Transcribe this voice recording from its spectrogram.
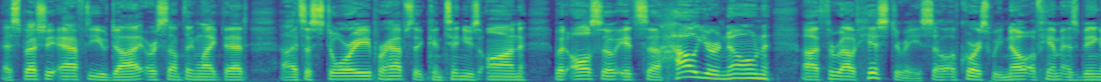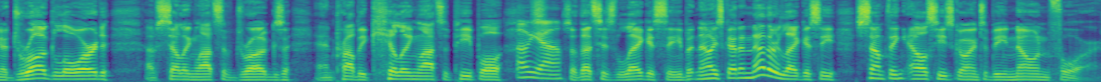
especially after you die or something like that. Uh, it's a story, perhaps, that continues on, but also it's uh, how you're known uh, throughout history. So, of course, we know of him as being a drug lord, of selling lots of drugs and probably killing lots of people. Oh, yeah. So that's his legacy. But now he's got another legacy, something else he's going to be known for.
